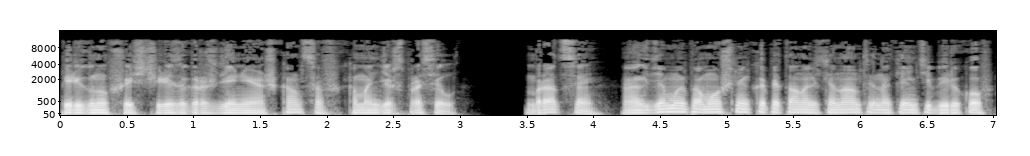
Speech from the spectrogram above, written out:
Перегнувшись через ограждение шканцев, командир спросил, «Братцы, а где мой помощник, капитан-лейтенант Иннокентий Бирюков?»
